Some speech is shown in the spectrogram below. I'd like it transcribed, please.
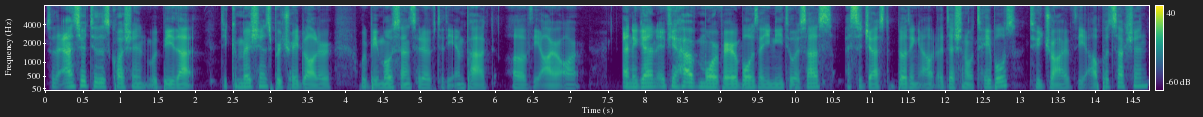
So the answer to this question would be that the commissions per trade dollar would be most sensitive to the impact of the IRR. And again, if you have more variables that you need to assess, I suggest building out additional tables to drive the output section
